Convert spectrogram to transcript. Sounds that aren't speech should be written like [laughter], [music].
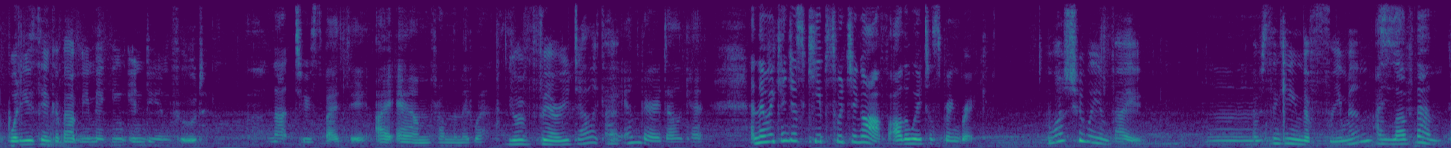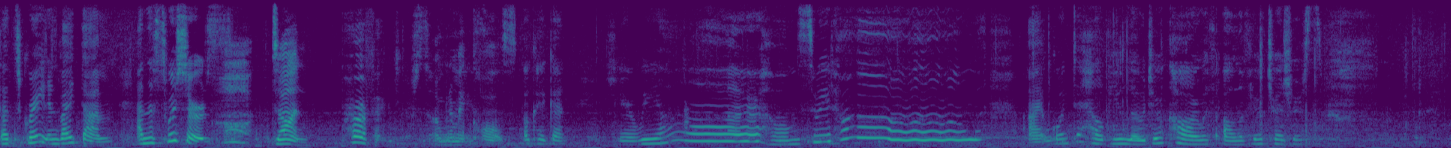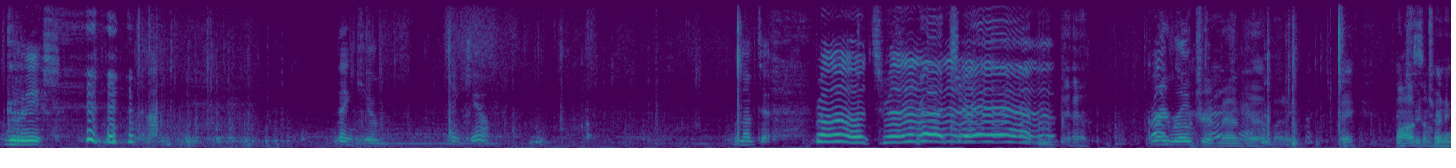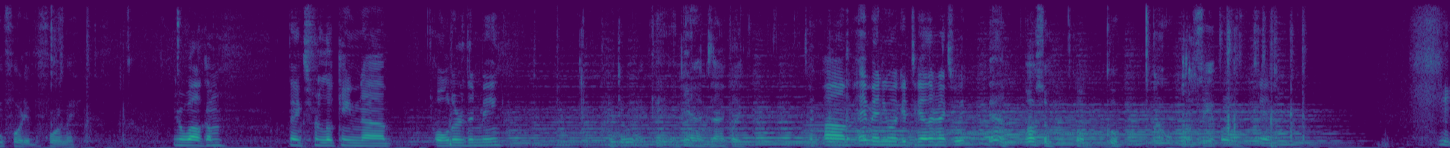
what do you think about me making Indian food? Uh, not too spicy. I am from the Midwest. You're very delicate. I am very delicate. And then we can just keep switching off all the way till spring break. Who else should we invite? Mm. I was thinking the Freemans. I love them. That's great. Invite them. And the Swishers. [gasps] Done. Perfect. I'm gonna make calls. Okay, good. Here we are, home sweet home. I'm going to help you load your car with all of your treasures. Great. [laughs] Thank you. Thank you. Loved it. Road trip. Road trip. [laughs] Great road trip, man. Yeah, buddy. Hey, thanks Awesome. for turning 40 before me. You're welcome. Thanks for looking uh, older than me. I do what I can. Yeah, exactly. Um, hey, man, you want to get together next week? Yeah, awesome. Cool, cool. I'll see you. See ya.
